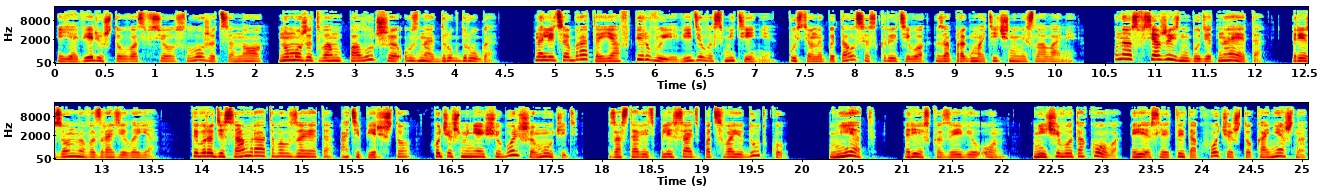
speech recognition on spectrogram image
и я верю, что у вас все сложится, но... Но, может, вам получше узнать друг друга?» На лице брата я впервые видела смятение, пусть он и пытался скрыть его за прагматичными словами. «У нас вся жизнь будет на это», — резонно возразила я. «Ты вроде сам ратовал за это, а теперь что? Хочешь меня еще больше мучить? Заставить плясать под свою дудку?» «Нет», — резко заявил он. «Ничего такого. Если ты так хочешь, то, конечно,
